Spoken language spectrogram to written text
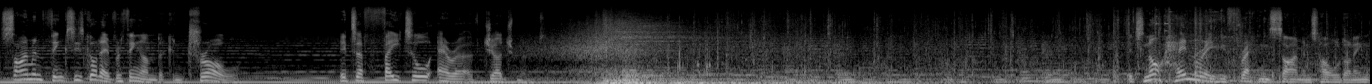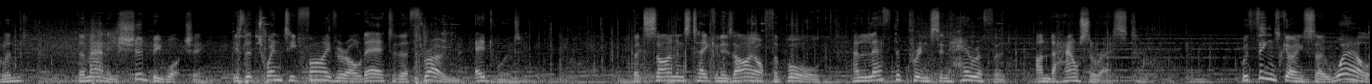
Simon thinks he's got everything under control. It's a fatal error of judgment. It's not Henry who threatens Simon's hold on England. The man he should be watching is the 25 year old heir to the throne, Edward. But Simon's taken his eye off the ball and left the prince in Hereford under house arrest. With things going so well,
